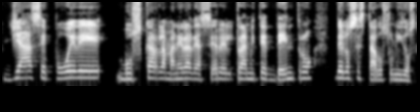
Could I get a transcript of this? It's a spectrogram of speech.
ya se puede buscar la manera de hacer el trámite dentro de los Estados Unidos.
